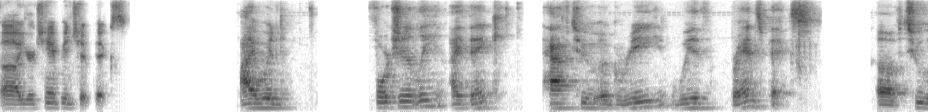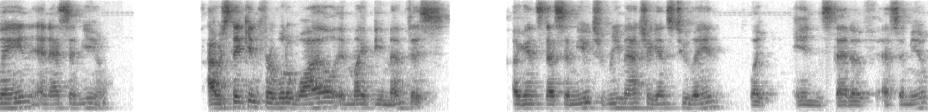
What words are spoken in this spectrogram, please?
Uh, your championship picks? I would, fortunately, I think, have to agree with Brand's picks of Tulane and SMU. I was thinking for a little while it might be Memphis against SMU to rematch against Tulane, like instead of SMU.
